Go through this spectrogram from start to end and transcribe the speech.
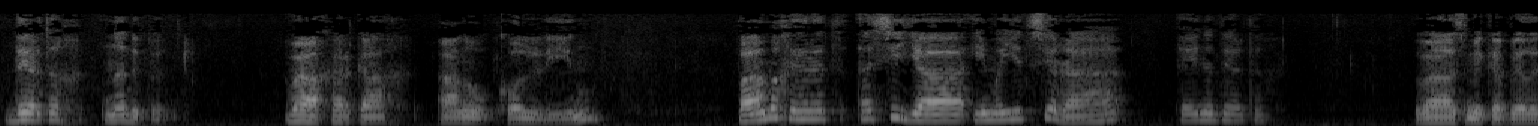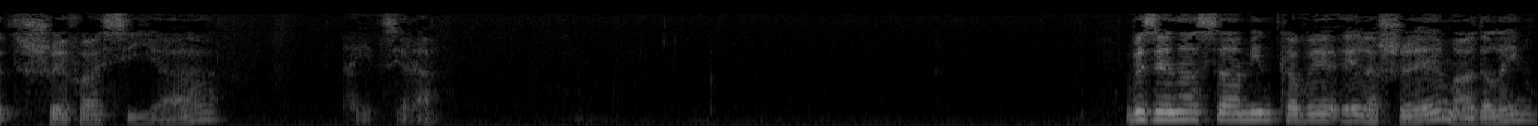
30 na de punt. Wacharkach anu kolin, pamacheret asiya ima yitzira, 31. Was mekabelet shefa asiya, yitzira, We zijn asa min kave el Hashem adaleinu.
